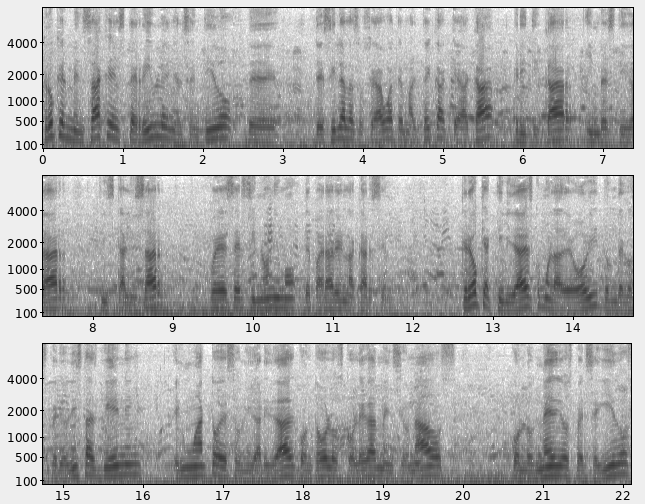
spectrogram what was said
Creo que el mensaje es terrible en el sentido de decirle a la sociedad guatemalteca que acá criticar, investigar, fiscalizar puede ser sinónimo de parar en la cárcel. Creo que actividades como la de hoy, donde los periodistas vienen en un acto de solidaridad con todos los colegas mencionados, con los medios perseguidos,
